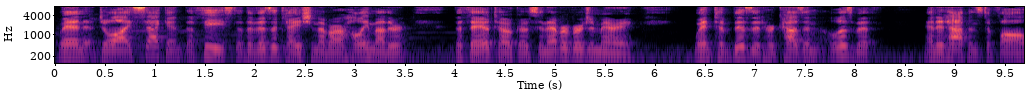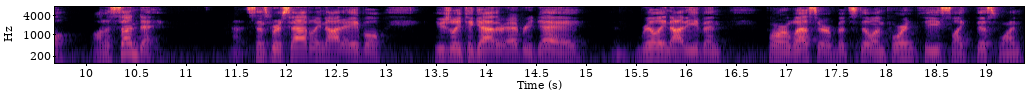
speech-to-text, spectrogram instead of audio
when July 2nd, the feast of the visitation of our Holy Mother, the Theotokos, and ever Virgin Mary, went to visit her cousin Elizabeth, and it happens to fall on a Sunday. Uh, since we're sadly not able usually to gather every day, and really not even for lesser but still important feasts like this one,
